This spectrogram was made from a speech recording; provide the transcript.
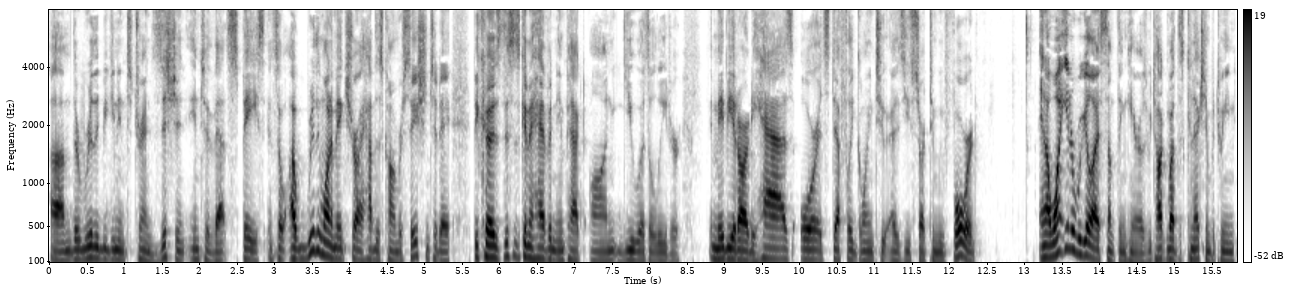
um, they're really beginning to transition into that space. And so I really want to make sure I have this conversation today because this is going to have an impact on you as a leader. And maybe it already has, or it's definitely going to as you start to move forward. And I want you to realize something here as we talk about this connection between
